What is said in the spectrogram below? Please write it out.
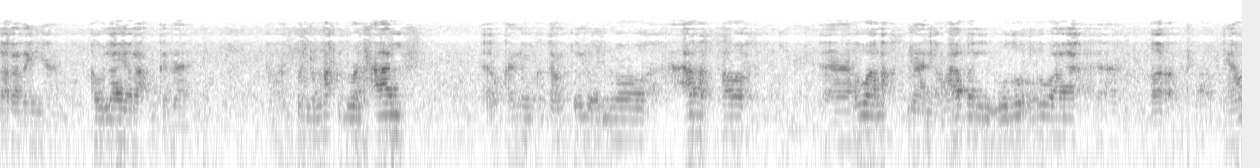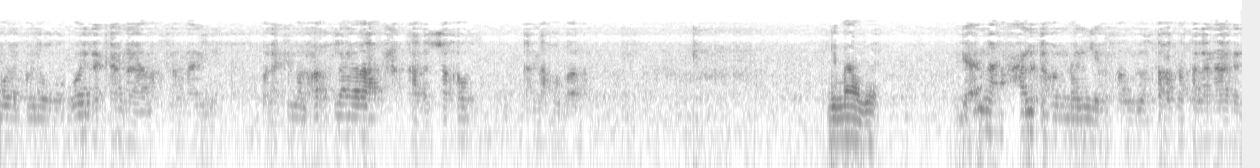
ضرريا أو لا يراه كذلك. كل النقد والحال وكأنه كنت عم تقول إنه هذا الصرف آه، هو نقص مالي أو هذا الوضوء هو آه، ضرر. يعني هو يقول واذا كان نقصا ماليا ولكن العرف لا يرى في حق هذا الشخص أنه ضرر. لماذا؟ لأن حالته المالية مثلا إذا صرف مثلا هذا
